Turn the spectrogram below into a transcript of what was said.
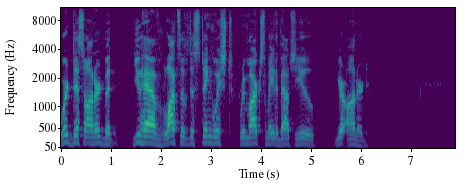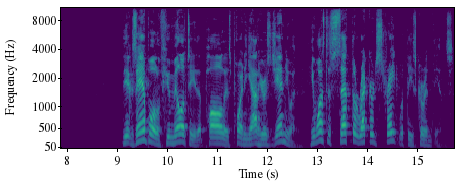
We're dishonored, but you have lots of distinguished remarks made about you. You're honored. The example of humility that Paul is pointing out here is genuine. He wants to set the record straight with these Corinthians.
